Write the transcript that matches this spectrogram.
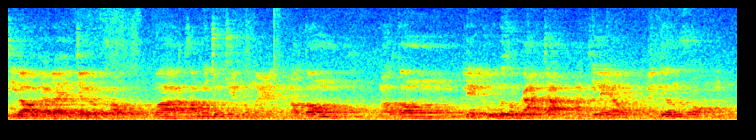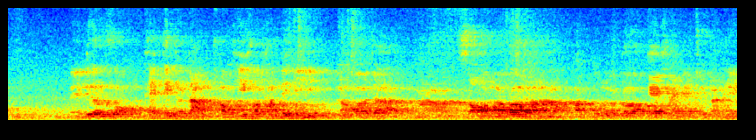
ที่เราจะได้เจอเขาว่าเขามีจุดแข็งตรงไหน เราต้องเราต้องเรียนรู้ประสบการณ์จากนัดที่แล้วในเรื่องของในเรื่องของแทคติกต่างๆเขาที่เขาทำได้ดี เราก็จะมาซ้อมแล้วก็มาปรับปรุงแล้วก็แก้ไขในจุดนั้นให้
